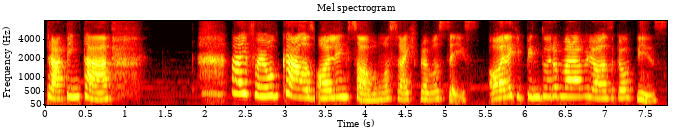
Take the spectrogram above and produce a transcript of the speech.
pra pintar. Ai, foi um caos. Olhem só, vou mostrar aqui pra vocês. Olha que pintura maravilhosa que eu fiz.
